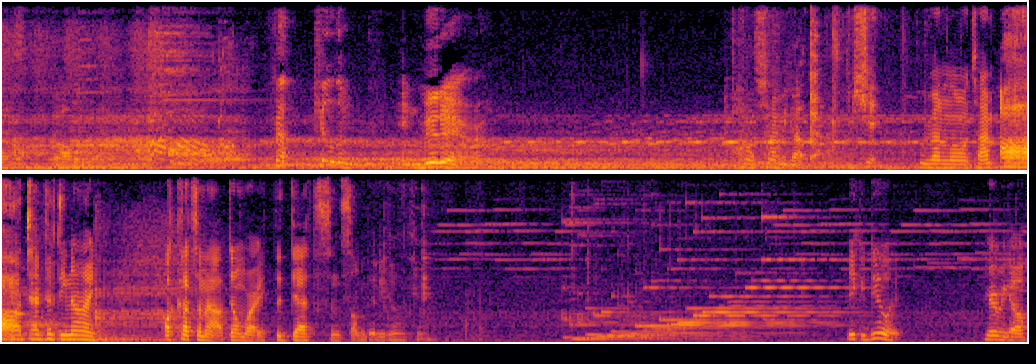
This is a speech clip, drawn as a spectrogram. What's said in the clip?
Ass goblin. Killed him in midair. How much time we got left? Shit. We're running low on time. Ah, 10.59. I'll cut some out. Don't worry. The deaths in some videos. You can do it. Here we go.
